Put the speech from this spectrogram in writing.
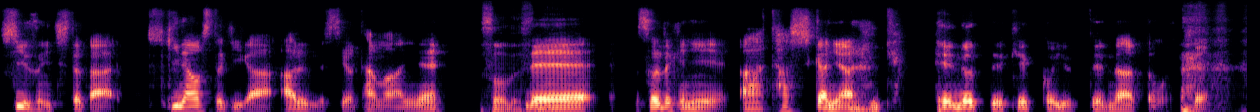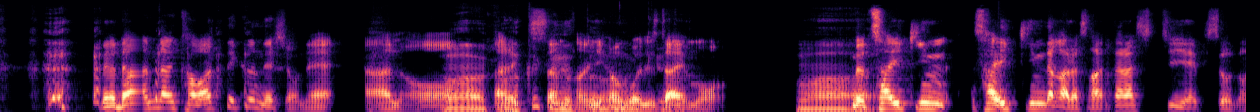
シーズン1とか聞き直す時があるんですよ、たまにね。そうですね。で、そういう時に、あ、確かにある程度って結構言ってんなと思って。だからだんだん変わっていくんでしょうね。あの、ああアレックスさんの日本語自体も。最近、最近だからその新しいエピソード、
